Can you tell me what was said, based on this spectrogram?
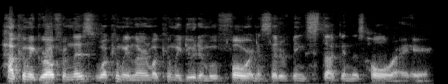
how can we grow from this? What can we learn? What can we do to move forward instead of being stuck in this hole right here?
